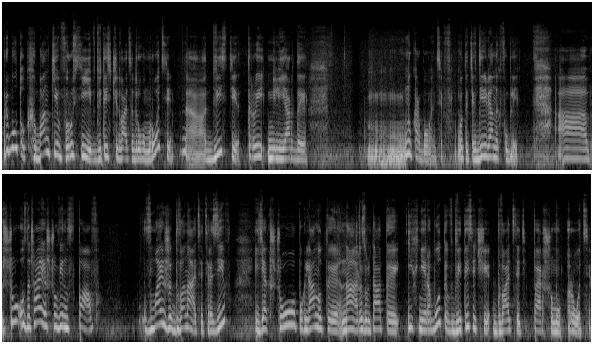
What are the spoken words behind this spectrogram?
Прибуток банків Росії в 2022 році а, 203 мільярди ну, карбованців, от этих дерев'яних фублей. А, що означає, що він впав в майже 12 разів, якщо поглянути на результати їхньої роботи в 2021 році.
